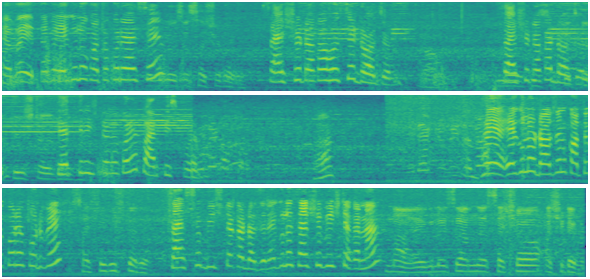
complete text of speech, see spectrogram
হ্যাঁ ভাই তবে এগুলো কত করে আছে? এগুলো হচ্ছে 400 টাকা। চারশো টাকা হচ্ছে ডজন। চারশো টাকা ডজন। 33 তেত্রিশ টাকা করে পার পিস পড়বে। হ্যাঁ? ভাই এগুলো ডজন কত করে পড়বে? 420 টাকা। চারশো বিশ টাকা ডজন। এগুলো চারশো বিশ টাকা না? না এগুলো হচ্ছে আপনার 480 টাকা।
